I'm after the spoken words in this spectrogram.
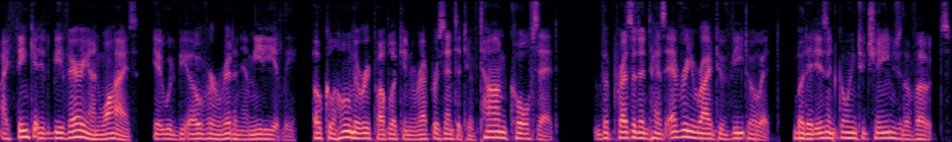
I think it'd be very unwise, it would be overridden immediately, Oklahoma Republican Representative Tom Cole said. The president has every right to veto it, but it isn't going to change the votes.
